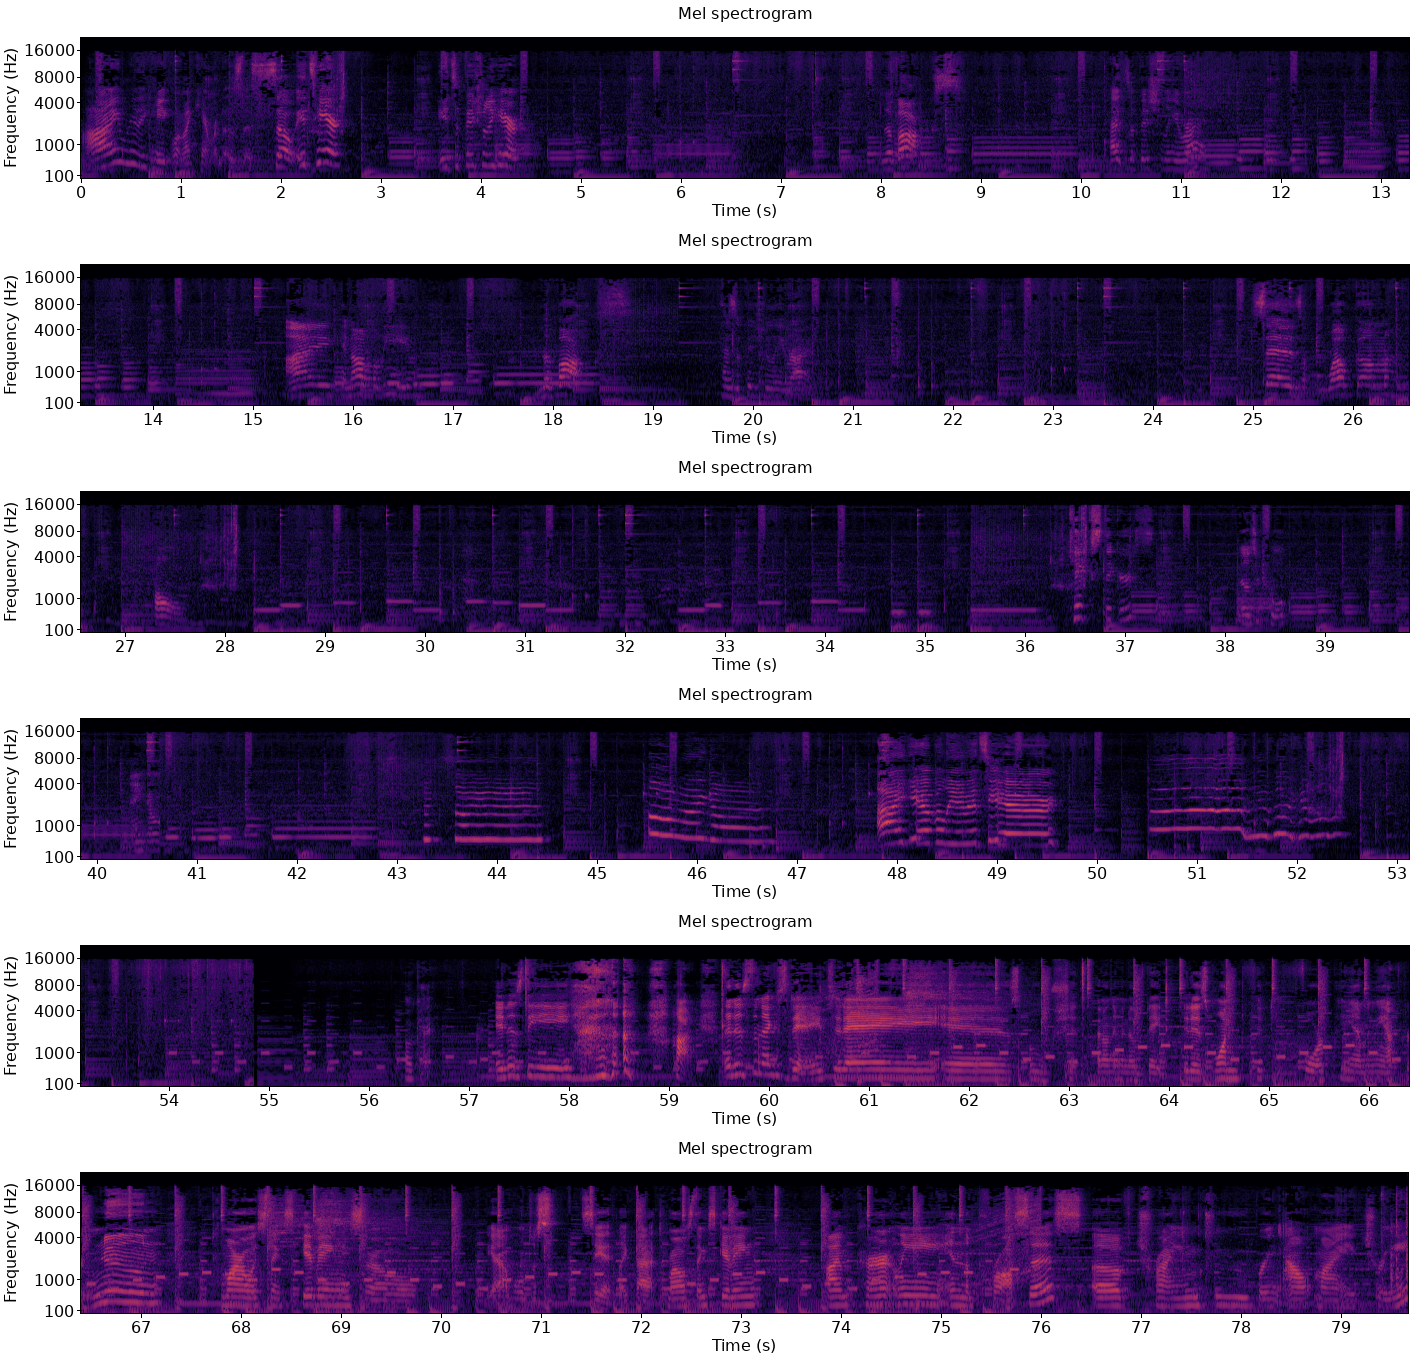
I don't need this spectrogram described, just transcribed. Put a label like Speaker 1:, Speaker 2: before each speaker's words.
Speaker 1: I really hate when my camera does this. So it's here. It's officially here. The box has officially arrived. I cannot believe the box has officially arrived. Says welcome home. Stickers. Those are cool. Excited! Oh can't believe it's here! Oh okay. It is the hi. It is the next day. Today is oh shit. I don't even know the date. It is 1:54 p.m. in the afternoon. Tomorrow is Thanksgiving, so yeah, we'll just say it like that. Tomorrow's Thanksgiving. I'm currently in the process of trying to bring out my tree.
